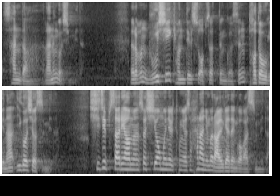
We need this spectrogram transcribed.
산다라는 것입니다. 여러분 룻이 견딜 수 없었던 것은 더더욱이나 이것이었습니다. 시집살이 하면서 시어머니를 통해서 하나님을 알게 된 것 같습니다.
